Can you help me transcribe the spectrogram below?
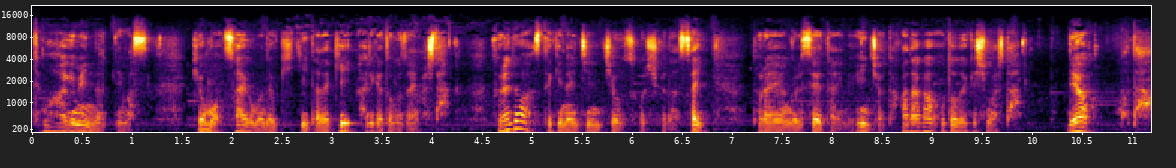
ても励みになっています。今日も最後までお聴きいただきありがとうございました。それでは素敵な一日をお過ごしください。トライアングル生態の院長高田がお届けしました。ではまた。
